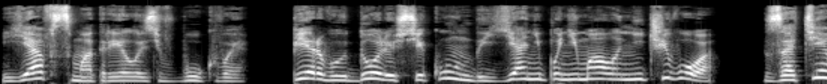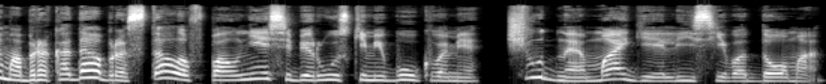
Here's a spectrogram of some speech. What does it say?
Я всмотрелась в буквы. Первую долю секунды я не понимала ничего. Затем абракадабра стала вполне себе русскими буквами. Чудная магия лисьего дома.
